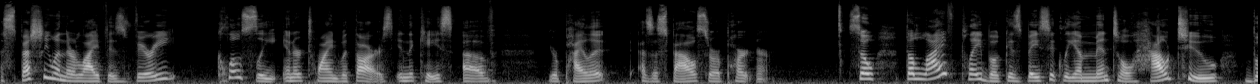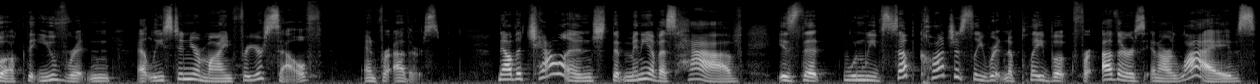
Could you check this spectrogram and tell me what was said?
especially when their life is very closely intertwined with ours in the case of your pilot as a spouse or a partner. So, the Life Playbook is basically a mental how to book that you've written, at least in your mind, for yourself and for others. Now, the challenge that many of us have is that when we've subconsciously written a playbook for others in our lives,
